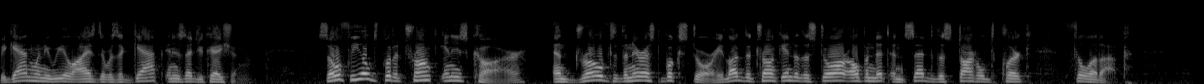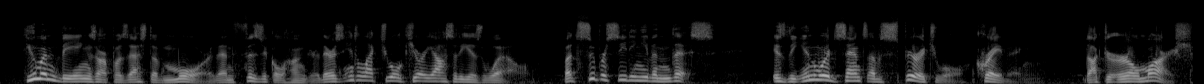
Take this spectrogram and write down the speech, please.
began when he realized there was a gap in his education. So Fields put a trunk in his car and drove to the nearest bookstore. He lugged the trunk into the store, opened it, and said to the startled clerk, Fill it up. Human beings are possessed of more than physical hunger. There's intellectual curiosity as well. But superseding even this is the inward sense of spiritual craving. Dr. Earl Marsh,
